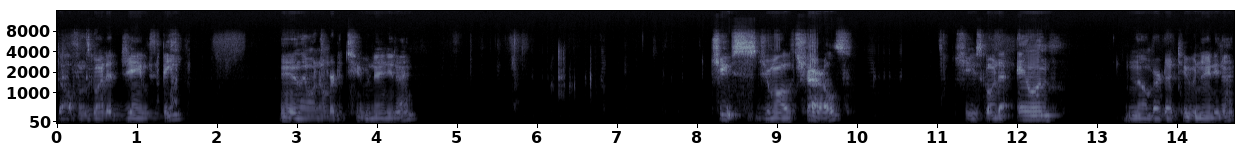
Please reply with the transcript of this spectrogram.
Dolphins going to James B. And that one number to 299. Chiefs Jamaal Charles. Chiefs going to Allen. Number to 299.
